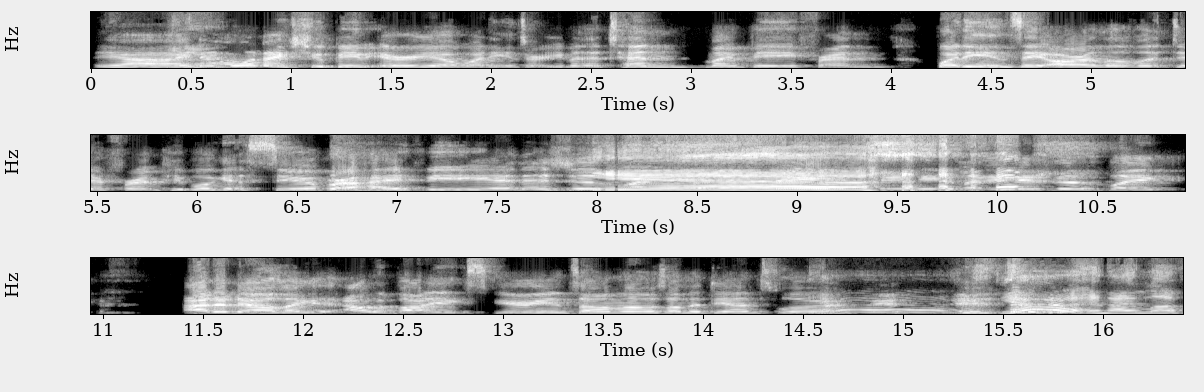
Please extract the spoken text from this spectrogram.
Yeah, I know when I shoot Bay Area weddings or even attend my Bay friend weddings, they are a little bit different. People get super hypey, and it's just yeah. like, like it's just like I don't know, like out of body experience almost on the dance floor. Yeah. yeah, and I love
